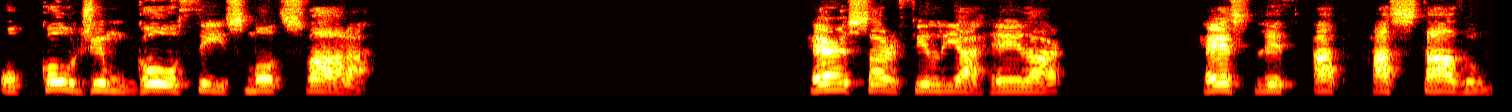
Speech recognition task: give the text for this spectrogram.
Og koljim góþís mót svara. Hersar filia heilar, Hestlith at hastadum,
